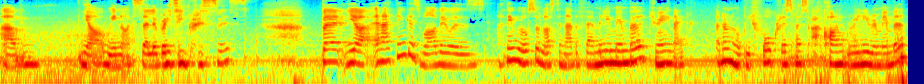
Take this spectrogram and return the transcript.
um, yeah we're not celebrating Christmas. But yeah and I think as well there was I think we also lost another family member during like I don't know, before Christmas. I can't really remember.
